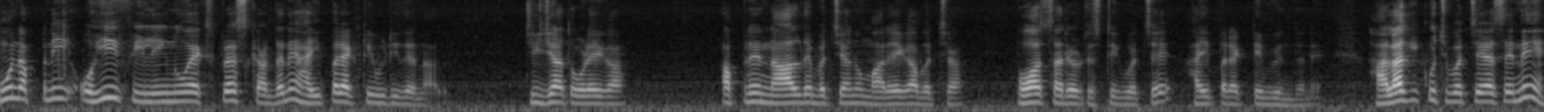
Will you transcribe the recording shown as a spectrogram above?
ਹੁਣ ਆਪਣੀ ਉਹੀ ਫੀਲਿੰਗ ਨੂੰ ਐਕਸਪ੍ਰੈਸ ਕਰਦੇ ਨੇ ਹਾਈਪਰ ਐਕਟੀਵਿਟੀ ਦੇ ਨਾਲ। ਚੀਜ਼ਾਂ ਤੋੜੇਗਾ, ਆਪਣੇ ਨਾਲ ਦੇ ਬੱਚਿਆਂ ਨੂੰ ਮਾਰੇਗਾ ਬੱਚਾ। ਬਹੁਤ ਸਾਰੇ ਆਟਿਸਟਿਕ ਬੱਚੇ ਹਾਈਪਰ ਐਕਟਿਵ ਵੀ ਹੁੰਦੇ ਨੇ। ਹਾਲਾਂਕਿ ਕੁਝ ਬੱਚੇ ਐਸੇ ਨੇ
